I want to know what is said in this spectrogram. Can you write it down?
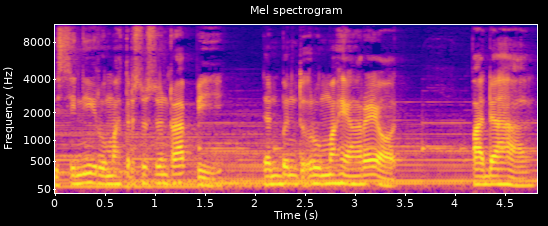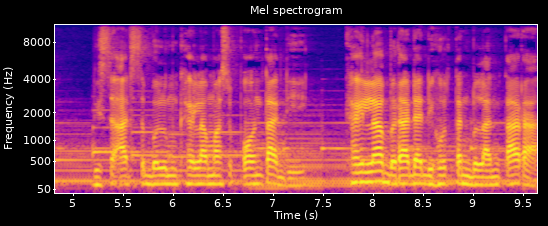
Di sini rumah tersusun rapi dan bentuk rumah yang reot. Padahal, di saat sebelum Kayla masuk pohon tadi, Kayla berada di hutan belantara.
